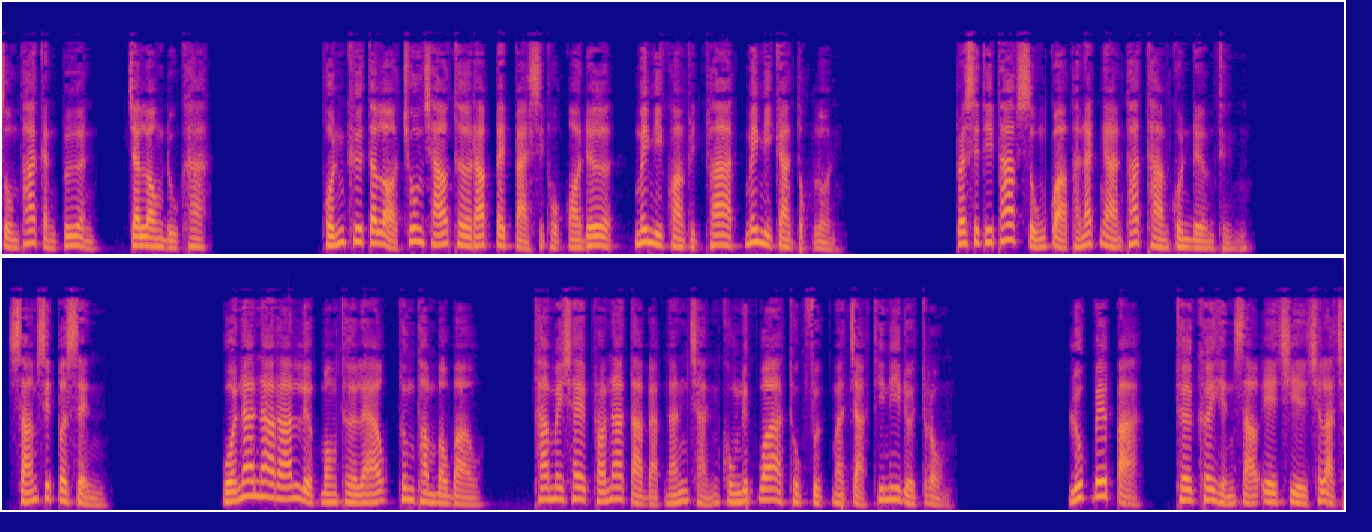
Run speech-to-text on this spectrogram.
สวมผ้ากันเปื้อน จะลองดูค่ะ ผลคือตลอดช่วงเช้าเธอรับไป 86 ออเดอร์ ไม่มีความผิดพลาด ไม่มีการตกหล่น ประสิทธิภาพสูงกว่าพนักงานพาร์ทไทม์คนเดิมถึง 30%หัวหน้าหน้าร้านเหลือบมองเธอแล้วพึมพำเบาๆ ถ้าไม่ใช่เพราะหน้าตาแบบนั้นฉันคงนึกว่าถูกฝึกมาจากที่นี่โดยตรง ลุกเบ้ปาก เธอเคยเห็นสาวเอเชียฉลาดฉ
